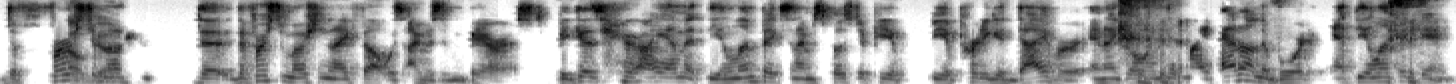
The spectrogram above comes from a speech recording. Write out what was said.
the oh, first oh, emotion the, the first emotion that I felt was I was embarrassed because here I am at the Olympics and I'm supposed to be a, be a pretty good diver and I go and hit my head on the board at the Olympic game.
